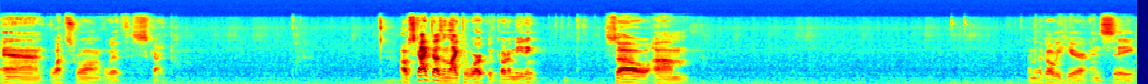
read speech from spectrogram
And what's wrong with Skype? Oh, Skype doesn't like to work with GoToMeeting. So, um, let me look over here and see.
